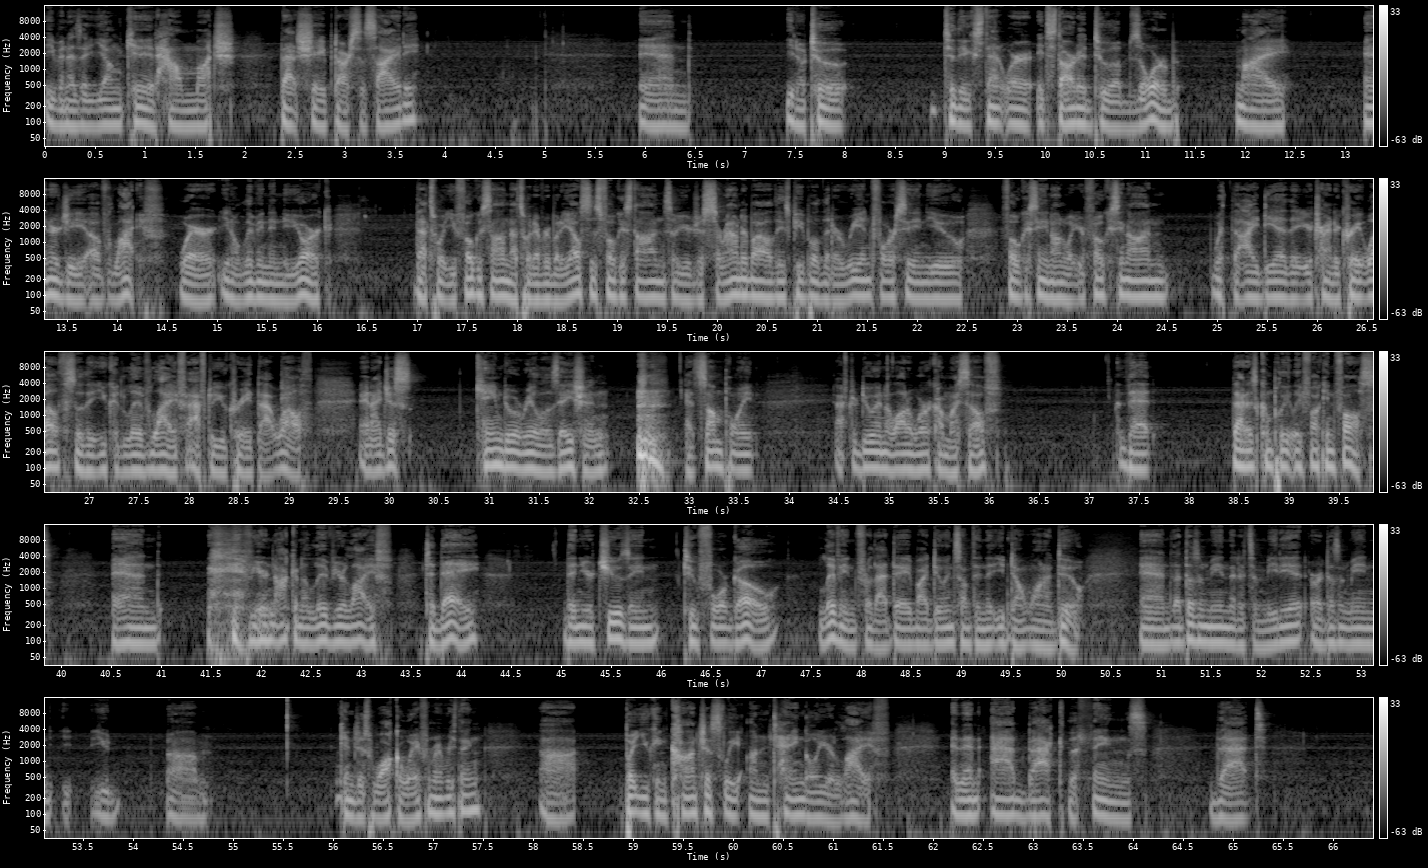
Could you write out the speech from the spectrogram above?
even as a young kid, how much that shaped our society. And, you know, to, to the extent where it started to absorb my energy of life where you know living in new york that's what you focus on that's what everybody else is focused on so you're just surrounded by all these people that are reinforcing you focusing on what you're focusing on with the idea that you're trying to create wealth so that you could live life after you create that wealth and i just came to a realization at some point after doing a lot of work on myself that that is completely fucking false and if you're not going to live your life today, then you're choosing to forego living for that day by doing something that you don't want to do. And that doesn't mean that it's immediate or it doesn't mean you um, can just walk away from everything. Uh, but you can consciously untangle your life and then add back the things that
